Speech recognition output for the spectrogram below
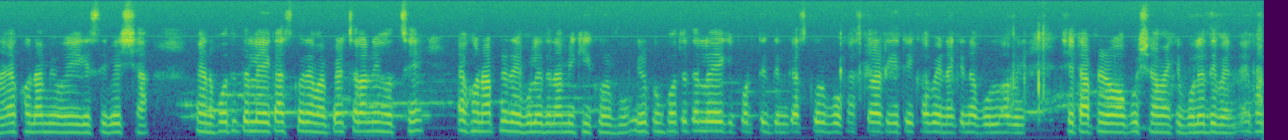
না। এখন আমি হয়ে গেছি বেশ্যা। এখন পতিতালয়ে কাজ করে আমার পেট চালানি হচ্ছে। এখন আপনারাই বলে দেন আমি কি করব। এরকম পতিতালয়ে কি প্রত্যেক দিন কাজ করব, কাজ করাটা ঠিক হবে নাকি না ভুল হবে, সেটা আপনারা অবশ্যই আমাকে বলে দেবেন। এখন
